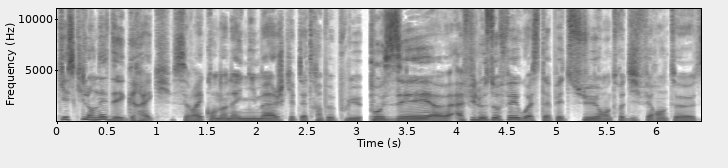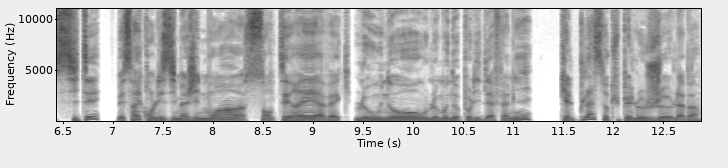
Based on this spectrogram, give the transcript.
Qu'est-ce qu'il en est des Grecs? C'est vrai qu'on en a une image qui est peut-être un peu plus posée, euh, à philosopher ou à se taper dessus entre différentes cités, mais c'est vrai qu'on les imagine moins s'enterrer avec le Uno ou le Monopoly de la famille. Quelle place occupait le jeu là-bas?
